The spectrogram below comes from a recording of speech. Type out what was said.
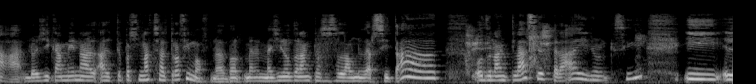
ah, lògicament el, el teu personatge, el Trofimov, m'imagino donant classes a la universitat o donant classes per ahí, no, que sigui, i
